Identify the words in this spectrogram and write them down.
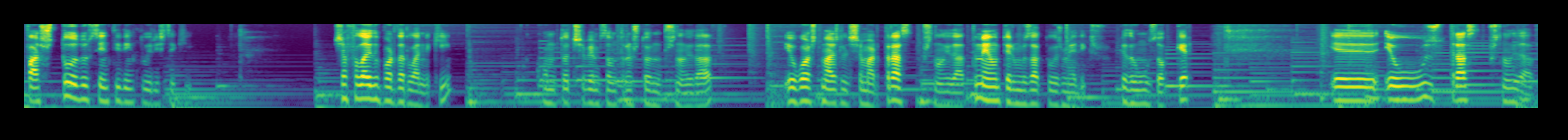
faz todo o sentido incluir isto aqui. Já falei do borderline aqui, como todos sabemos é um transtorno de personalidade eu gosto mais de lhe chamar traço de personalidade. Também é um termo usado pelos médicos. Cada um usa o que quer. Eh, eu uso traço de personalidade.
